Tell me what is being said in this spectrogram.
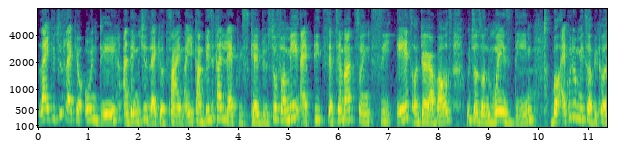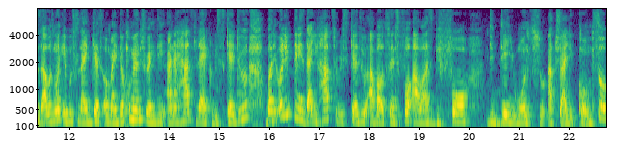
Like you choose like your own day and then you choose like your time and you can basically like reschedule. So for me i picked september 28th or thereabouts which was on wednesday but i couldn't meet up because i was not able to like get all my documents ready and i had to like reschedule. But the only thing is that you have to reschedule about 24 hours before the day you want to actually come. So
